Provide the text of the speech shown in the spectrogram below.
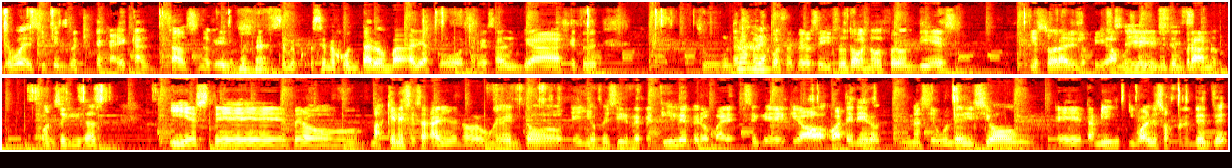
debo decir que no es que caí cansado, sino que se me, se me juntaron varias cosas, regresar de un viaje, entonces se me juntaron varias cosas, pero se disfrutó, ¿no? Fueron 10, 10 horas de los que llegamos Sí, ahí muy sí, temprano, 11 quizás. Y este, pero más que necesario, ¿no? Un evento que yo pensé irrepetible, pero parece que, que va, va a tener una segunda edición eh, también igual de sorprendente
